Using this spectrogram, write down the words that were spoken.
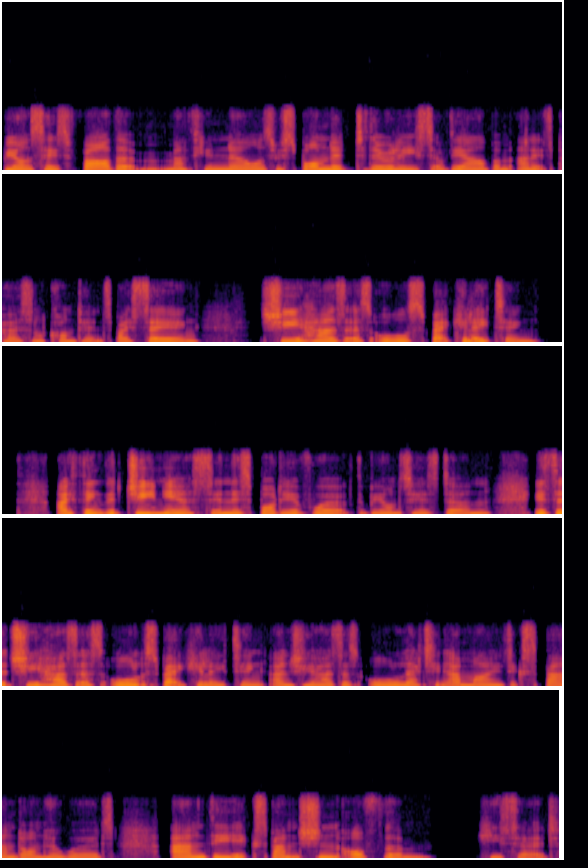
Beyonce's father, Mathew Knowles, responded to the release of the album and its personal contents by saying, She has us all speculating. I think the genius in this body of work that Beyonce has done is that she has us all speculating and she has us all letting our minds expand on her words and the expansion of them, he said.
